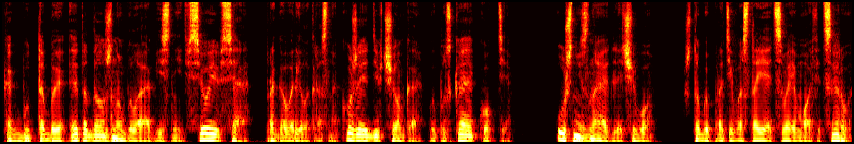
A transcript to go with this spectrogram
Как будто бы это должно было объяснить все и вся, проговорила краснокожая девчонка, выпуская когти. Уж не знаю для чего. Чтобы противостоять своему офицеру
